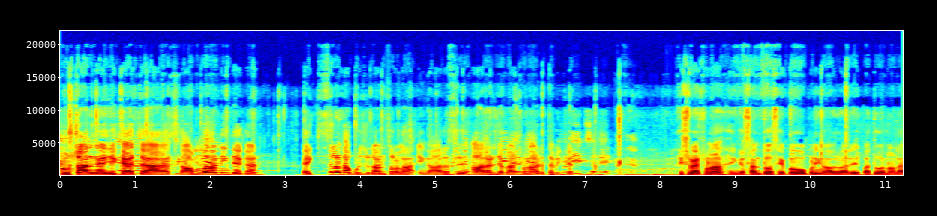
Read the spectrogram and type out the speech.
புஷ்டாருங்க இங்கே கேட்சை செம்ம ரன்னிங் டேக்கன் எக்ஸலண்டாக பிடிச்சிருக்கான்னு சொல்லலாம். எங்கள் அரசு ஆறு அடிச்ச பேட்ஸ்மேன் அடுத்த விக்கெட் நெக்ஸ்ட் பேட்ஸ்மேனா எங்கள் சந்தோஷ். எப்போ ஓப்பனிங் ஆகுவார் பத்து ஓவர்னால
